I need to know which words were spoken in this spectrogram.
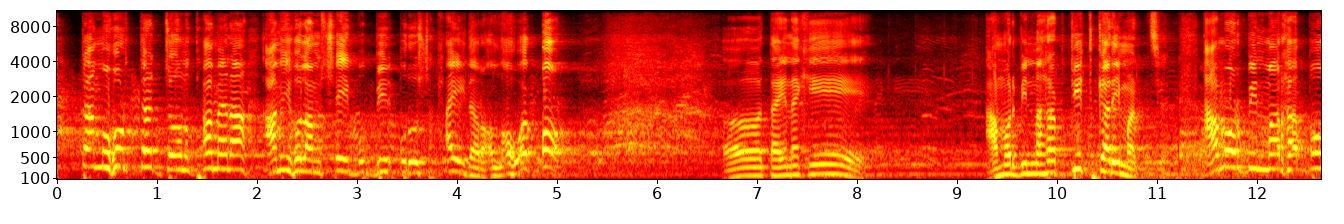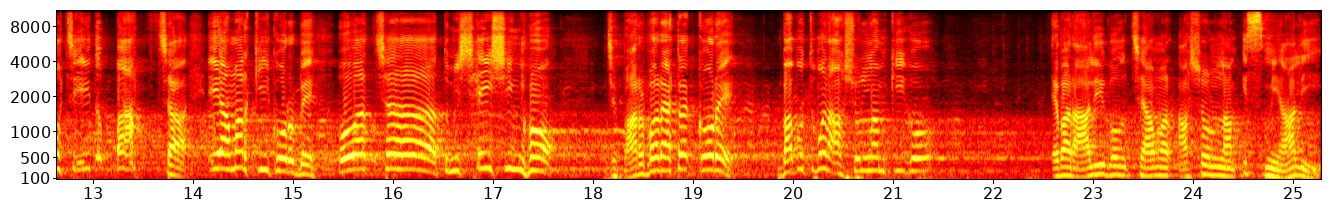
একটা মুহূর্তের জন্য থামে না। আমি হলাম সেই বীর পুরুষ হাইদার আল্লাহ আকবর। ও, তাই নাকি? আমর বিন মারহাব টিটকারি মারছে। আমর বিন মারহাব বলছে, এই তো বাচ্চা, এ আমার কি করবে? ও আচ্ছা তুমি সেই সিংহ যে বারবার অ্যাটাক করে। বাবু, তোমার আসল নাম কি গো? এবার আলী বলছে, আমার আসল নাম ইসমি আলী।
